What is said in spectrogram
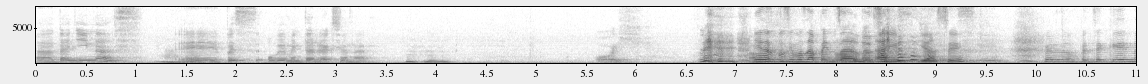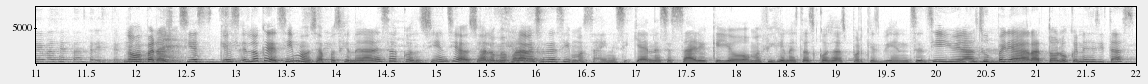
ah, dañinas, eh, pues obviamente reacciona. Ujú. Uy. Ya nos pusimos a pensar. No, sí, ya sé. Sí. Perdón, pensé que no iba a ser tan triste. No, pero sí es, es, es lo que decimos, o sea, pues generar esa conciencia, o sea, a lo mejor a es. veces decimos, ay, ni siquiera es necesario que yo me fije en estas cosas porque es bien sencillo ir al súper y agarrar todo lo que necesitas,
